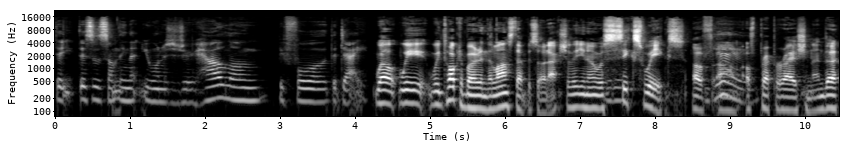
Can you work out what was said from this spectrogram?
that this was something that you wanted to do? How long before the day? Well, we we talked about it in the last episode. Actually, you know, it was Mhm. six weeks of um, of preparation, and the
